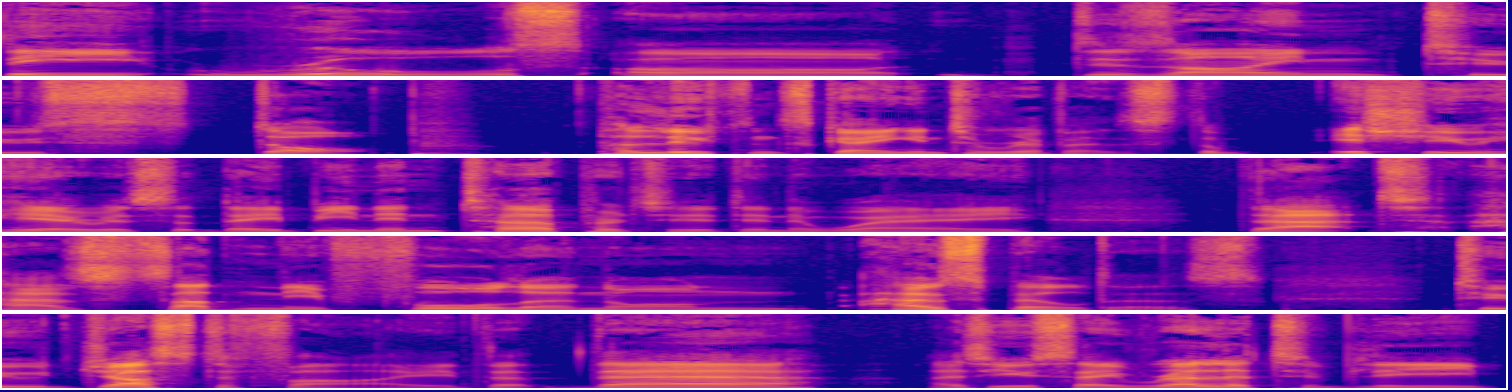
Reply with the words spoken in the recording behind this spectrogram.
the rules are designed to stop pollutants going into rivers. The issue here is that they've been interpreted in a way that has suddenly fallen on house builders to justify that their, as you say, relatively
